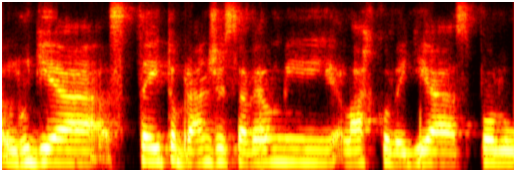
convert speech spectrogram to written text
ľudia z tejto branže sa veľmi ľahko vedia spolu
